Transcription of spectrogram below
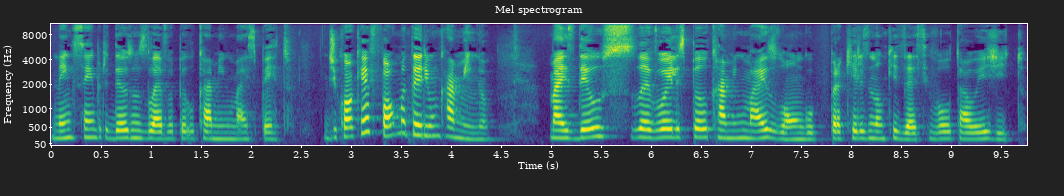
Nem sempre Deus nos leva pelo caminho mais perto. De qualquer forma, teria um caminho, mas Deus levou eles pelo caminho mais longo para que eles não quisessem voltar ao Egito.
